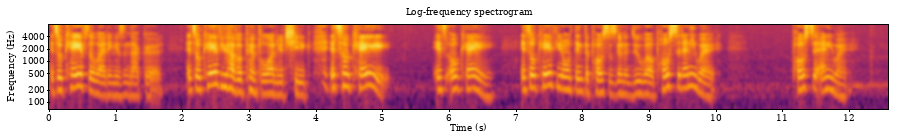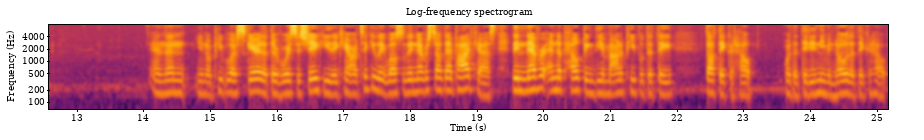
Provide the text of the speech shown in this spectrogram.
It's okay if the lighting isn't that good. It's okay if you have a pimple on your cheek. It's okay. It's okay. It's okay if you don't think the post is going to do well. Post it anyway. Post it anyway. And then, you know, people are scared that their voice is shaky, they can't articulate well, so they never start that podcast. They never end up helping the amount of people that they thought they could help or that they didn't even know that they could help.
